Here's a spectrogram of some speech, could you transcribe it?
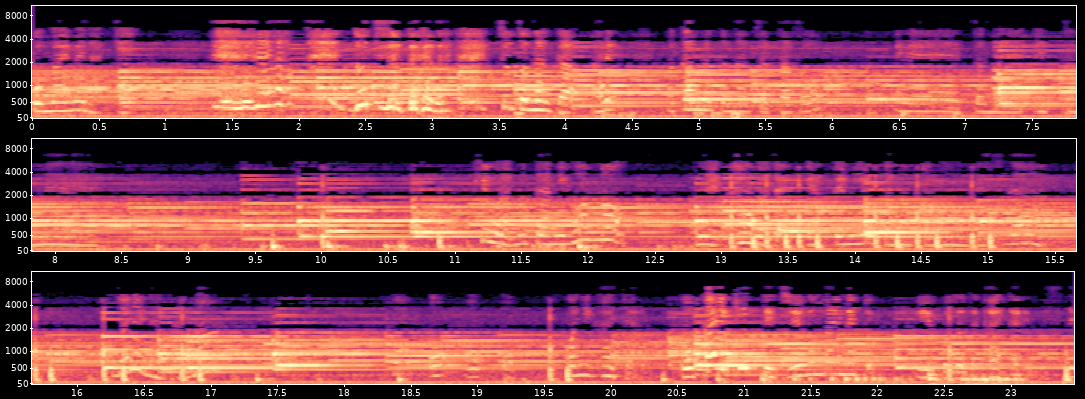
5枚目だっけ？どっちだったかな？ちょっとなんか、あれ？わかんなくなっちゃったぞ。えー、っとね、えっとね、今日はまた日本の、ね、カードでやってみようかなと思うんですが、どれがかな？お、お、お、お、ここに書いてある。5回切って15枚目ということで書いてありますね。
